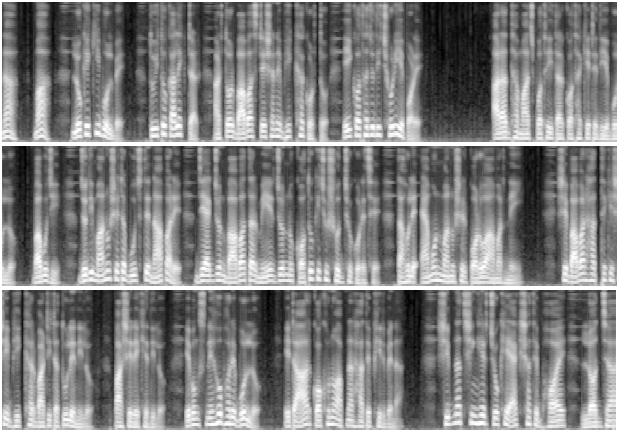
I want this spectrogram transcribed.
না, মা, লোকে কি বলবে? তুই তো কালেক্টর, আর তোর বাবা স্টেশনে ভিক্ষা করত, এই কথা যদি ছড়িয়ে পড়ে আরাধ্যা মাঝপথেই তার কথা কেটে দিয়ে বলল, বাবুজি, যদি মানুষ এটা বুঝতে না পারে যে একজন বাবা তার মেয়ের জন্য কত কিছু সহ্য করেছে, তাহলে এমন মানুষের পরোয়া আমার নেই। সে বাবার হাত থেকে সেই ভিক্ষার বাটিটা তুলে নিল, পাশে রেখে দিল এবং স্নেহভরে বলল, এটা আর কখনো আপনার হাতে ফিরবে না। শিবনাথ সিংহের চোখে একসাথে ভয়, লজ্জা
